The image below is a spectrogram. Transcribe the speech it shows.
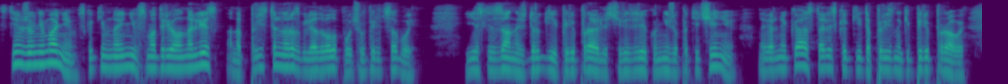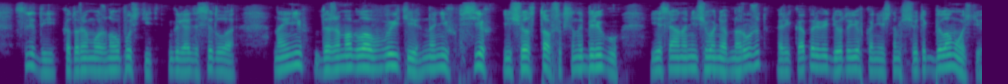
С тем же вниманием, с каким Найниф смотрела на лес, она пристально разглядывала почву перед собой. Если за ночь другие переправились через реку ниже по течению, наверняка остались какие-то признаки переправы, следы, которые можно упустить, глядя седла. Найниф даже могла выйти на них всех, еще оставшихся на берегу. Если она ничего не обнаружит, река приведет ее в конечном счете к Беломостью,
